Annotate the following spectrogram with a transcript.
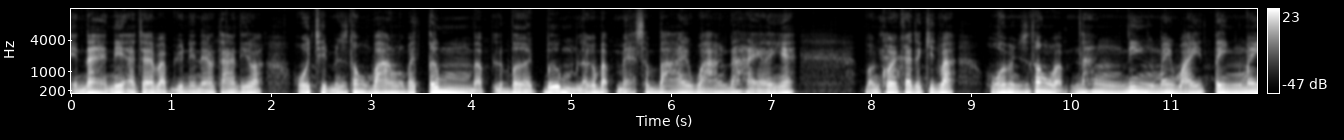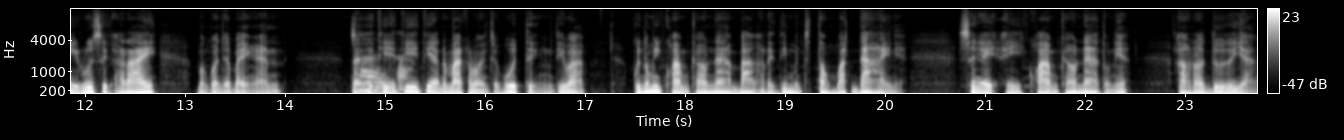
เห็นหน้าเห็นนี่อาจจะแบบอยู่ในแนวทางที่ว่าโหจิตมันจะต้องวางลงไปตึ้มแบบระเบิดบึ้ม แล้วก็แบบแหมสบายวางได้อะไรเงี้ยบางคนก็จะคิดว่าโหมันจะต้องแบบนั่งนิ่งไม่ไหวติงไม่รู้สึกอะไร บางคนจะไปอย่างนั้นแต่ที่ที่ที่อาตมากำลังจะพูดถึงที่ว่า คุณต้องมีความก้าวหน้าบ้างอะไรที่มันจะต้องวัดได้เนี่ยซึ่งไอไอความก้าวหน้าตรงเนี้ยเอาเราดูตัวอย่าง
